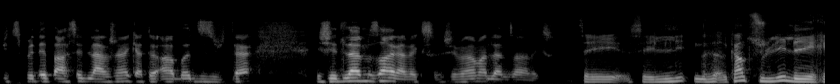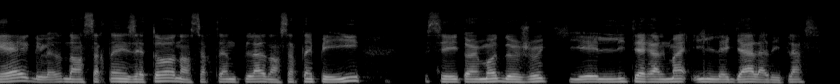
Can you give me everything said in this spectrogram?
Puis tu peux dépenser de l'argent quand tu es en bas de 18 ans. J'ai de la misère avec ça. J'ai vraiment de la misère avec ça. C'est, Quand tu lis les règles dans certains États, dans certaines places, dans certains pays, c'est un mode de jeu qui est littéralement illégal à des places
